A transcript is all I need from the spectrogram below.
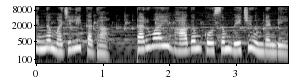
చిన్న మజిలీ కథ. తరువాయి భాగం కోసం వేచి ఉండండి.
